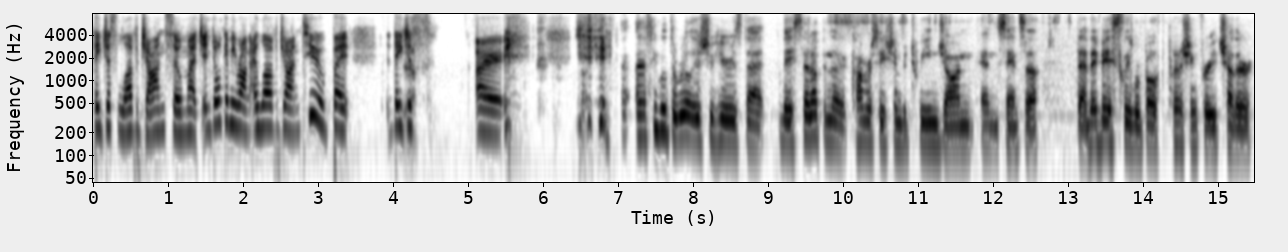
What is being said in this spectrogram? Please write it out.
they just love Jon so much. And don't get me wrong, I love Jon too, but they just are. I- I think what the real issue here is that they set up in the conversation between Jon and Sansa that they basically were both pushing for each other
